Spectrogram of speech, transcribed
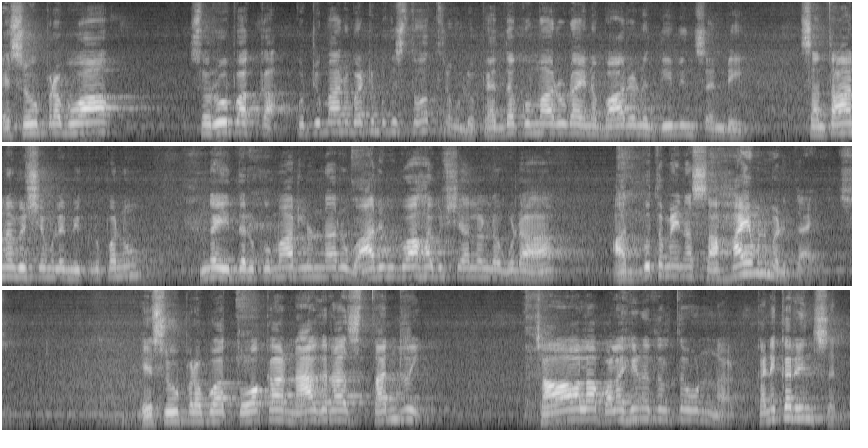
యశు ప్రభువా స్వరూపక్క కుటుంబాన్ని బట్టి మీకు స్తోత్రములు. పెద్ద కుమారుడు ఆయన భార్యను దీవించండి. సంతాన విషయంలో మీ కృపను. ఇంకా ఇద్దరు కుమారులు ఉన్నారు. వారి వివాహ విషయాలలో కూడా అద్భుతమైన సహాయమును పెడతాయి యేసు ప్రభు తోక నాగరాజ్ తండ్రి చాలా బలహీనతలతో ఉన్నాడు. కనికరించండి.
